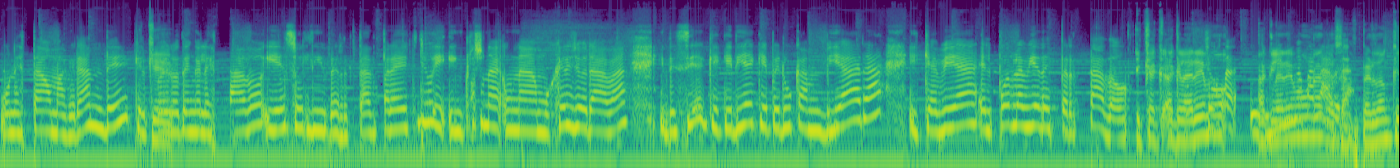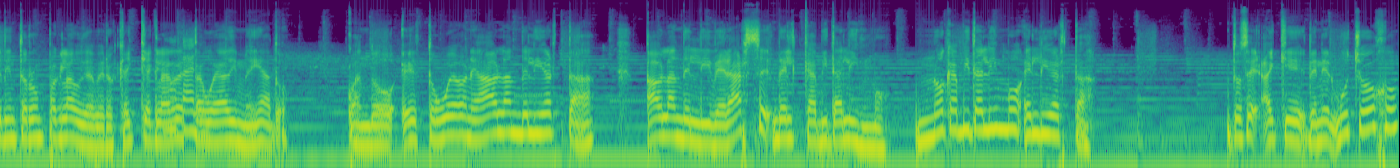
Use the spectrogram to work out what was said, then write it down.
un Estado más grande, que el pueblo tenga el Estado, y eso es libertad para ellos. Incluso una, una mujer lloraba y decía que quería que Perú cambiara y que había el pueblo había despertado. Es que ac- aclaremos, aclaremos una palabra. cosa. Perdón que te interrumpa, Claudia, pero es que hay que aclarar No, esta weá de inmediato. Cuando estos hueones hablan de libertad, hablan de liberarse del capitalismo. No capitalismo es libertad. Entonces hay que tener mucho ojo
